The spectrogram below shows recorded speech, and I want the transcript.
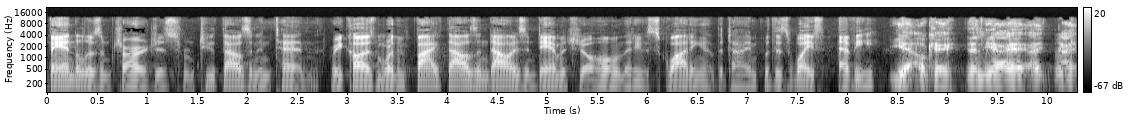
vandalism charges from 2010, where he caused more than $5,000 in damage to a home that he was squatting at the time with his wife, Evie. Yeah, okay. Then yeah, I, I, I,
